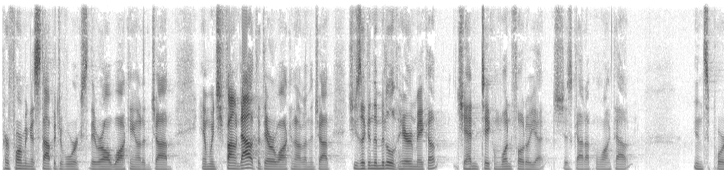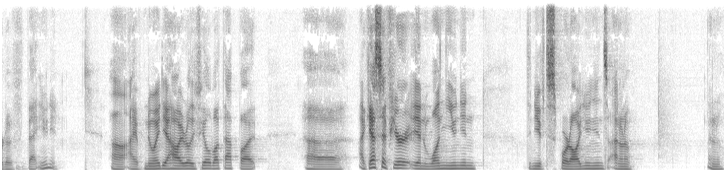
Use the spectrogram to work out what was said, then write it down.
performing a stoppage of work, so they were all walking out of the job. And when she found out that they were walking out on the job, she's like in the middle of hair and makeup. She hadn't taken one photo yet. She just got up and walked out in support of that union. Uh, I have no idea how I really feel about that, but uh, I guess if you're in one union then you have to support all unions. I don't know. I don't know.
